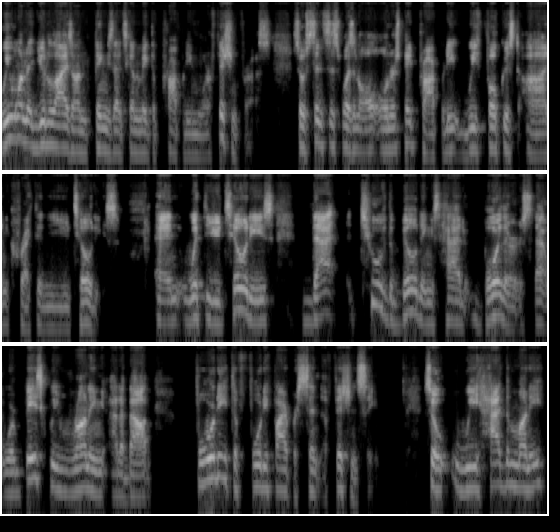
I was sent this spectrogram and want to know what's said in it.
we want to utilize on things that's going to make the property more efficient for us. So since this was an all owners paid property, we focused on correcting the utilities. And with the utilities, that two of the buildings had boilers that were basically running at about 40 to 45% efficiency. So we had the money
